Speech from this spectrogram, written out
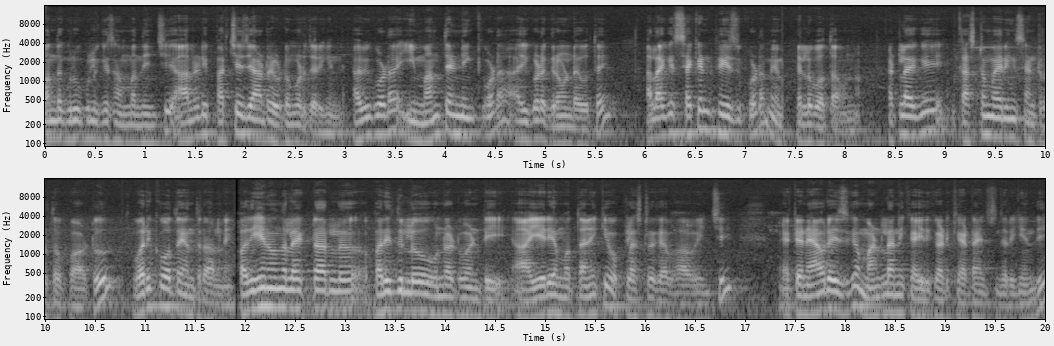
వంద గ్రూపులకి సంబంధించి ఆల్రెడీ పర్చేజ్ ఆర్డర్ ఇవ్వడం కూడా జరిగింది. అవి కూడా ఈ మంత్ ఎండింగ్కి కూడా అవి కూడా గ్రౌండ్ అవుతాయి. అలాగే సెకండ్ ఫేజ్ కూడా మేము వెళ్ళబోతా ఉన్నాం. అట్లాగే కస్టమైరింగ్ సెంటర్తో పాటు వరి కోత యంత్రాలని పదిహేను వందల హెక్టార్లు పరిధిలో ఉన్నటువంటి ఆ ఏరియా మొత్తానికి ఒక క్లస్టర్గా భావించి టెన్ యావరేజ్గా మండలానికి ఐదు కాడ కేటాయించడం జరిగింది.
